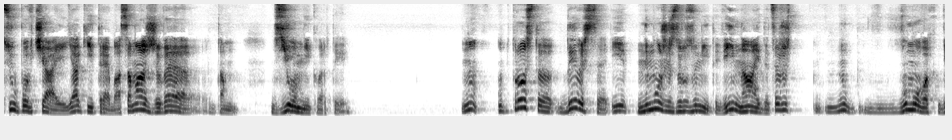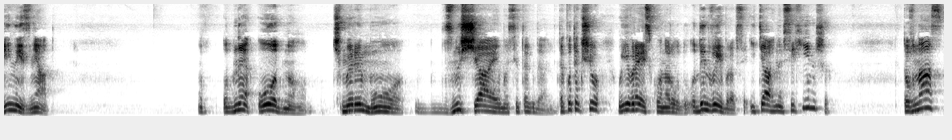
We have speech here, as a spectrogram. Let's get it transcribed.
цю повчає, як їй треба, а сама живе там в зйомній квартирі. Ну, от просто дивишся і не можеш зрозуміти. Війна йде. Це вже ну, в умовах війни знято. Одне одного чмиримо, знущаємось і так далі. Так от, якщо у єврейського народу один вибрався і тягне всіх інших, то в нас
